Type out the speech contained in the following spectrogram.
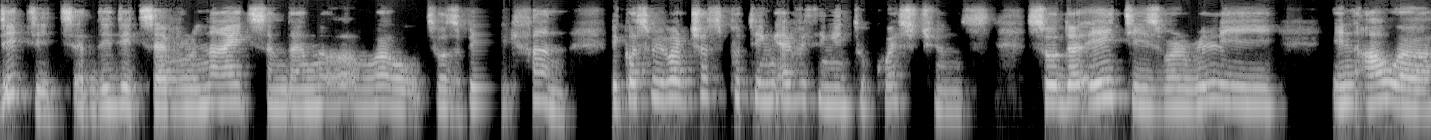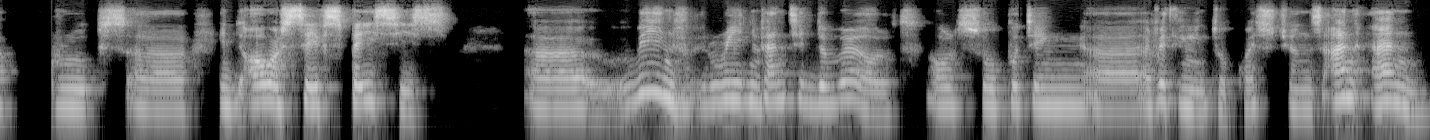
did it and did it several nights and then, oh, wow, it was big fun because we were just putting everything into questions. So the 80s were really in our groups, uh, in our safe spaces, uh, we reinvented the world, also putting uh, everything into questions and and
